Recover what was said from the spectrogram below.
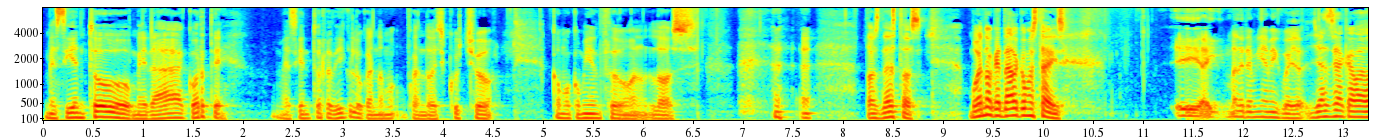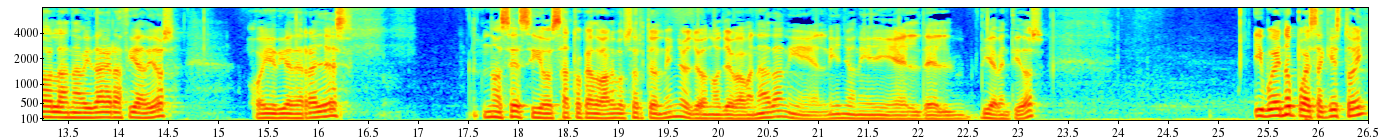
me siento, me da corte, me siento ridículo cuando, cuando escucho cómo comienzo los, los de estos. Bueno, ¿qué tal? ¿Cómo estáis? Y, ay, madre mía, mi cuello. Ya se ha acabado la Navidad, gracias a Dios. Hoy es Día de Reyes. No sé si os ha tocado algo suerte el niño, yo no llevaba nada, ni el niño ni el del día 22. Y bueno, pues aquí estoy.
